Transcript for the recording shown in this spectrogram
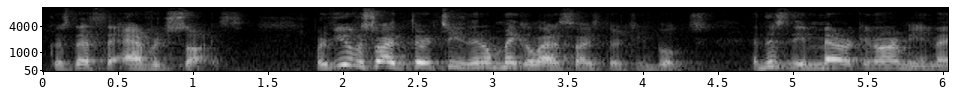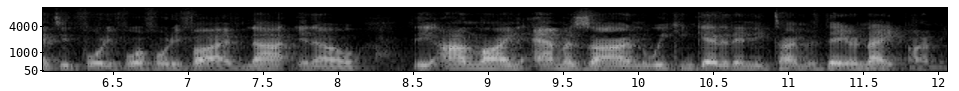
because that's the average size. But if you have a size 13, they don't make a lot of size 13 boots. And this is the American Army in 1944 45, not, you know, the online Amazon, we can get it any time of day or night army,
